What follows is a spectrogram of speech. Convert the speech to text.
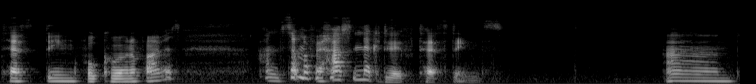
testing for coronavirus, and some of it has negative testings. And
